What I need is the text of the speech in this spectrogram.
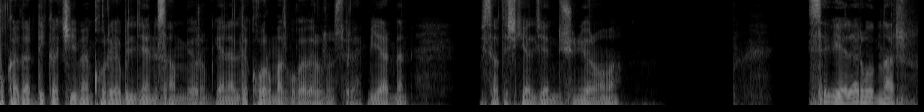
Bu kadar dik açıyı ben koruyabileceğini sanmıyorum. Genelde korumaz bu kadar uzun süre. Bir yerden bir satış geleceğini düşünüyorum ama seviyeler bunlar.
